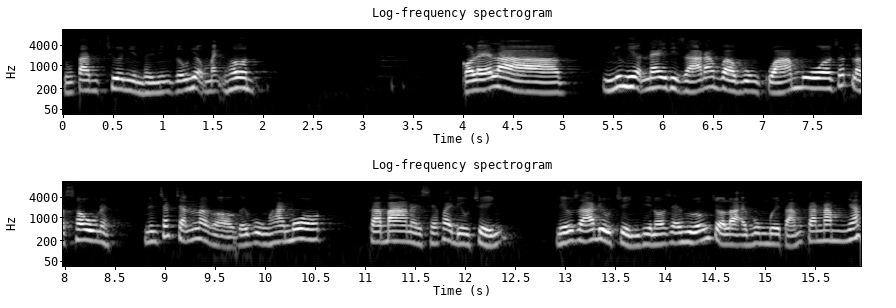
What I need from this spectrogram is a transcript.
Chúng ta chưa nhìn thấy những dấu hiệu mạnh hơn. Có lẽ là nhưng hiện nay thì giá đang vào vùng quá mua rất là sâu này nên chắc chắn là ở cái vùng 21 K3 này sẽ phải điều chỉnh. Nếu giá điều chỉnh thì nó sẽ hướng trở lại vùng 18 K5 nhé.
